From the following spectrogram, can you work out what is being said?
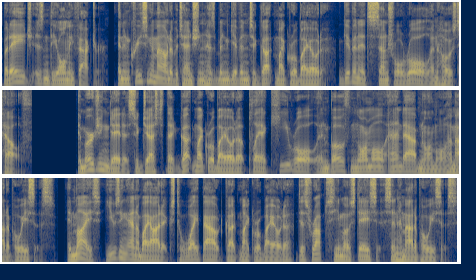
But age isn't the only factor. An increasing amount of attention has been given to gut microbiota, given its central role in host health. Emerging data suggest that gut microbiota play a key role in both normal and abnormal hematopoiesis. In mice, using antibiotics to wipe out gut microbiota disrupts hemostasis and hematopoiesis,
